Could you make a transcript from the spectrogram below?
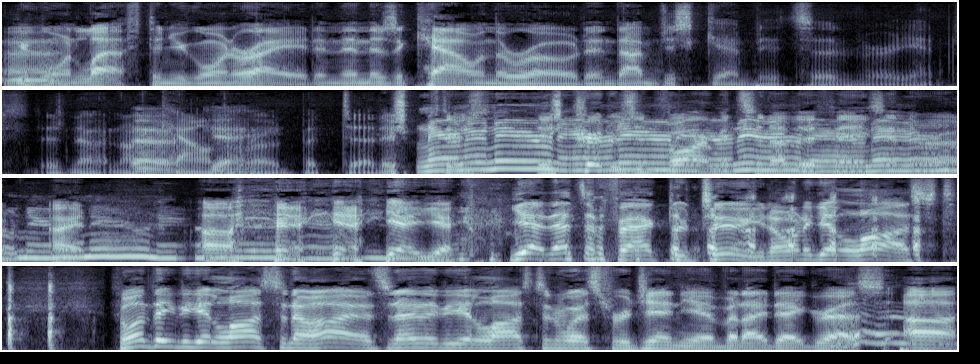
you're uh going left and you're going right. And then there's a cow in the road. And I'm just, it's a very, there's no, not a cow okay. in the road, but uh, there's, there's, there's critters and varmints and other things in the road. All right. Uh, yeah, yeah. Yeah, that's a factor too. You don't want to get lost. It's one thing to get lost in Ohio. It's another thing to get lost in West Virginia, but I digress. Uh,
